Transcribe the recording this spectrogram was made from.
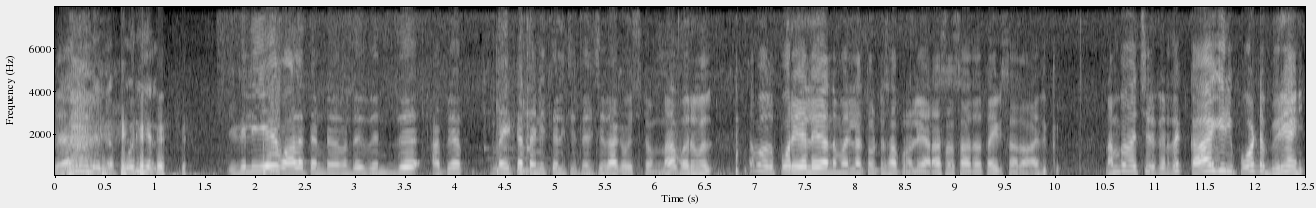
வறுவல் இல்லை, பொரியல். இதுலேயே வாழைத்தண்டை வந்து வெந்து அப்படியே லைட்டாக தண்ணி தெளித்து தெளித்து வேக வச்சிட்டோம்னா வறுவல். நம்ம ஒரு பொரியல் அந்த மாதிரிலாம் தொட்டு சாப்பிட்றோம் இல்லையா? ரச சாதம் தயிர் சாதம் அதுக்கு. நம்ம வச்சிருக்கிறது காய்கறி போட்ட பிரியாணி.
